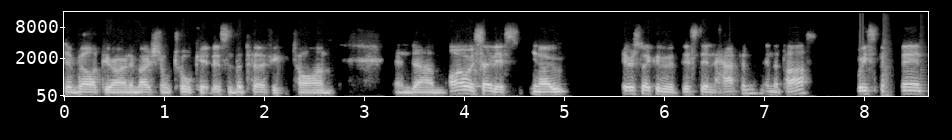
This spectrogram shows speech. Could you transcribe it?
develop your own emotional toolkit. This is the perfect time. And um, I always say this, you know, irrespective if this didn't happen in the past, we spend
